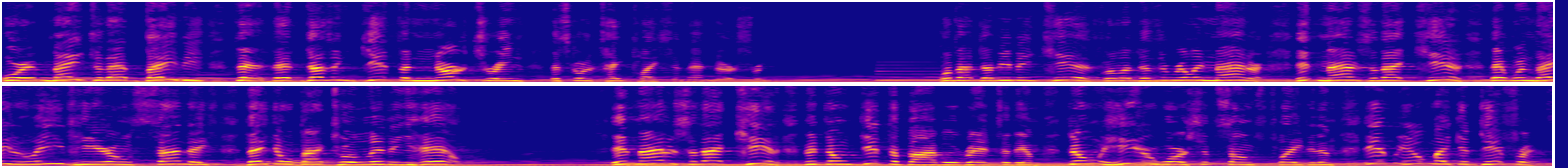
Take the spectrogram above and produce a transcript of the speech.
Or it may to that baby that, that doesn't get the nurturing that's going to take place in that nursery. What about WB kids? Well, it doesn't really matter. It matters to that kid that when they leave here on Sundays, they go back to a living hell. It matters to that kid that don't get the Bible read to them, don't hear worship songs played to them. It, will make a difference.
